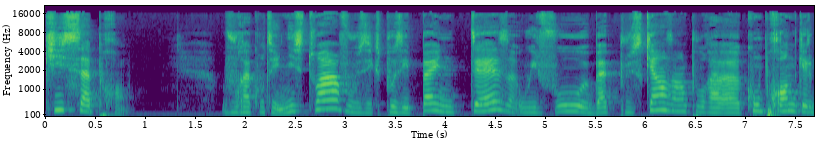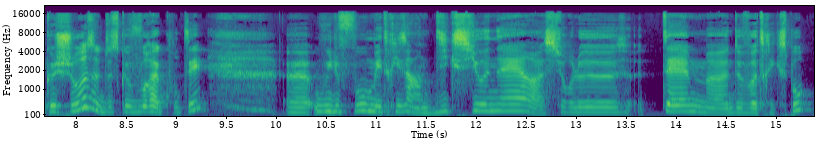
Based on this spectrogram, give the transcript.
qui s'apprend. Vous racontez une histoire, vous vous exposez pas une thèse où il faut euh, bac plus 15 hein, pour euh, comprendre quelque chose de ce que vous racontez, euh, où il faut maîtriser un dictionnaire sur le thème de votre expo.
